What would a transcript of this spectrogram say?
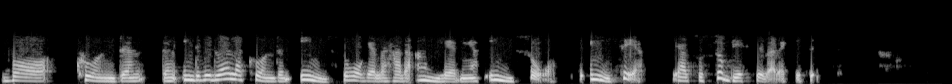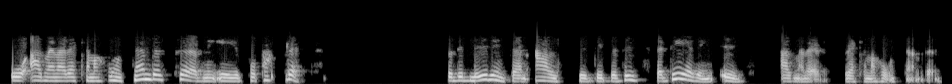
vad kunden, den individuella kunden insåg eller hade anledning att inså, inse. Det är alltså subjektiva rekvisit. Och Allmänna reklamationsnämndens prövning är ju på pappret. Så det blir inte en allsidig bevisvärdering i Allmänna reklamationsnämnden.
